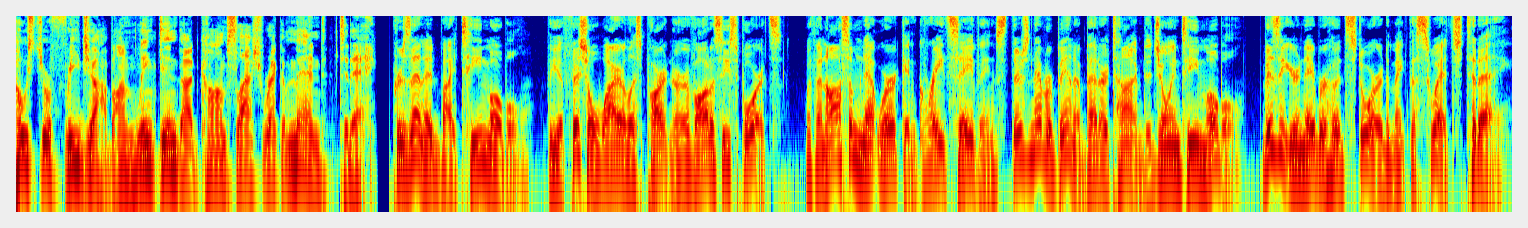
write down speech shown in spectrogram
Post your free job on LinkedIn.com slash recommend today. Presented by T Mobile, the official wireless partner of Audacy Sports. With an awesome network and great savings, there's never been a better time to join T Mobile. Visit your neighborhood store to make the switch today.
